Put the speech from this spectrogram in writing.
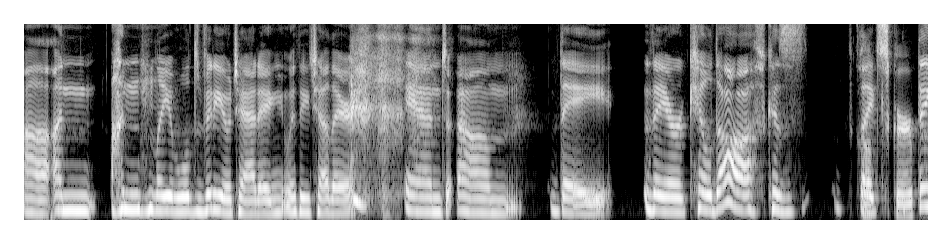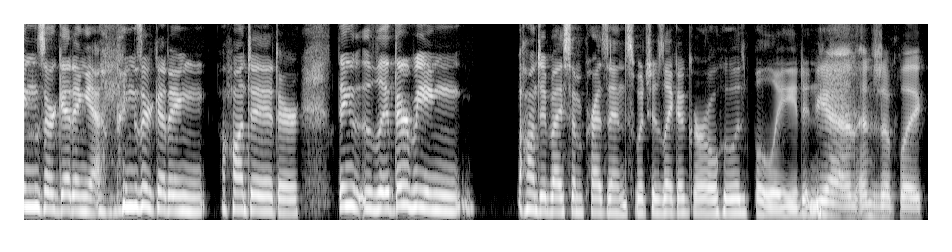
uh, un unlabeled video chatting with each other, and um, they they are killed off because like things are getting yeah things are getting haunted or things like, they're being haunted by some presence, which is like a girl who was bullied and Yeah, and ended up like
